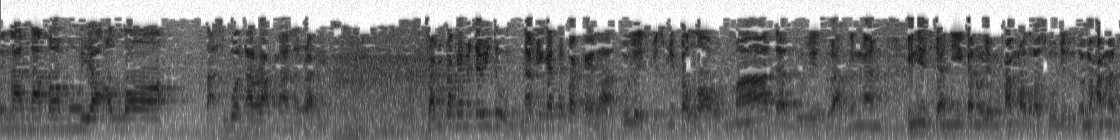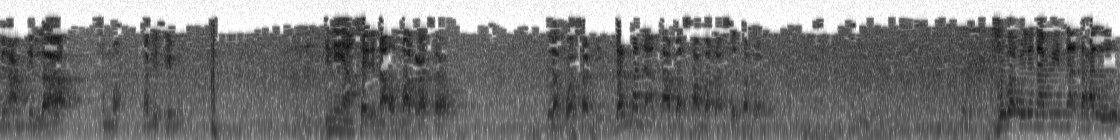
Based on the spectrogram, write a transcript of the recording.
dengan namamu ya Allah. Tak sebut ar-rahmanirrahim. Kami pakai macam itu. Nabi kata pakailah. Tulis bismikallahumma dan tulislah dengan ini yang dijanjikan oleh Muhammad Rasulullah Muhammad bin Abdullah semua. Nabi terima. Ini yang Sayyidina Umar rasa tidak puas hati. Dan banyak sahabat-sahabat rasa tak puas Sebab bila Nabi nak tahalul,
